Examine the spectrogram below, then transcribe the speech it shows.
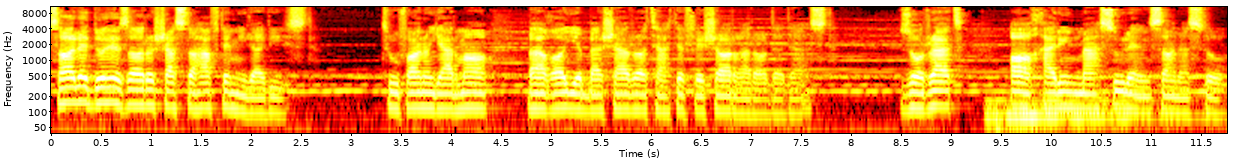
سال 2067 میلادی است. طوفان و گرما بقای بشر را تحت فشار قرار داده است. ذرت آخرین محصول انسان است و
